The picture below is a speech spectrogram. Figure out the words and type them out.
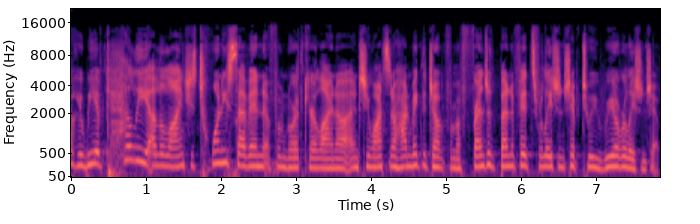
Okay, we have Kelly on the line. She's 27 from North Carolina, and she wants to know how to make the jump from a friends with benefits relationship to a real relationship.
